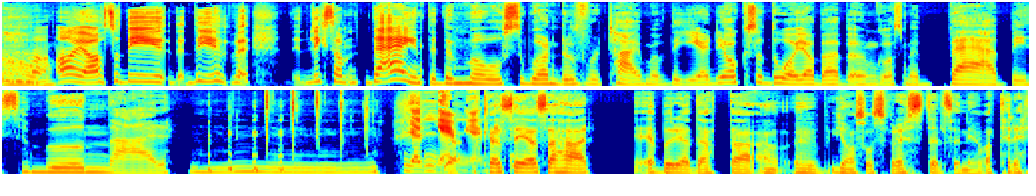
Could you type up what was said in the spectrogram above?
Ja. ja. ja, så det, är, det, liksom, det är inte the most wonderful time of the year. Det är också då jag behöver umgås med bebismunnar. Mm. Jag kan säga så här. Jag började äta uh, Janssons frestelse när jag var 30.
